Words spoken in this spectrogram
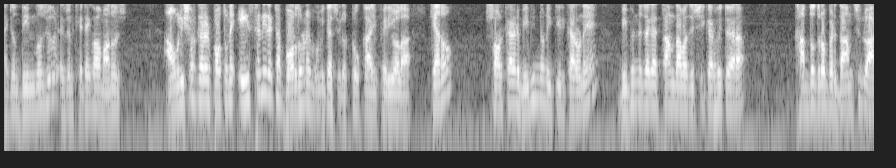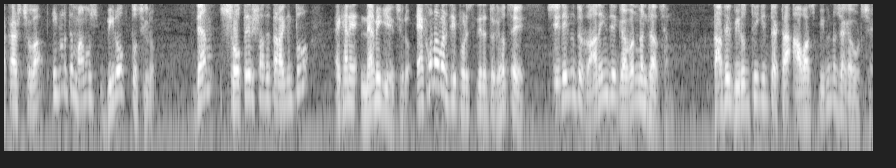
একজন দিনমজুর, একজন খেটে খাওয়া মানুষ। আওয়ামী সরকারের পতনে এই শ্রেণির একটা বড় ধরনের ভূমিকা ছিল। টোকাই, ফেরিওয়ালা। কেন? সরকারের বিভিন্ন নীতির কারণে বিভিন্ন জায়গায় চান্দাবাজির শিকার হইতো এরা। খাদ্যদ্রব্যের দাম ছিল আকাশ ছোঁয়া। এগুলোতে মানুষ বিরক্ত ছিল। দেন স্রোতের সাথে তারা কিন্তু এখানে নেমে গিয়েছিল। এখন আবার যে পরিস্থিতিটা তৈরি হচ্ছে, সেটাই কিন্তু রানিং যে গভর্নমেন্ট আছেন, তাদের বিরুদ্ধে কিন্তু একটা আওয়াজ বিভিন্ন জায়গায় উঠছে।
